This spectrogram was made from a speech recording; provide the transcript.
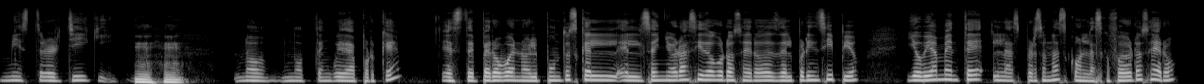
Mr. Jiggy. No, no tengo idea por qué. Este, pero bueno, el punto es que el, el señor ha sido grosero desde el principio y obviamente las personas con las que fue grosero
